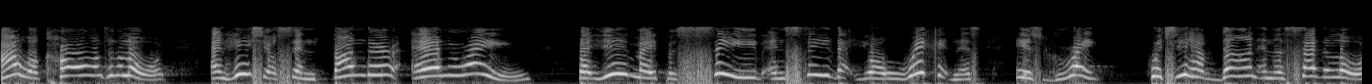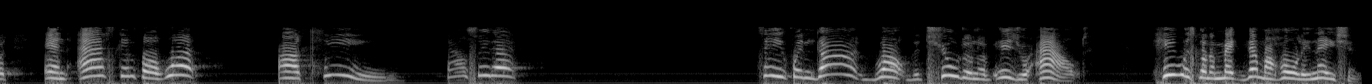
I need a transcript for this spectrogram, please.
I will call unto the Lord, and he shall send thunder and rain, that ye may perceive and see that your wickedness is great, which ye have done in the sight of the Lord, and asking for what? A king. Y'all see that? See, when God brought the children of Israel out, He was going to make them a holy nation.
